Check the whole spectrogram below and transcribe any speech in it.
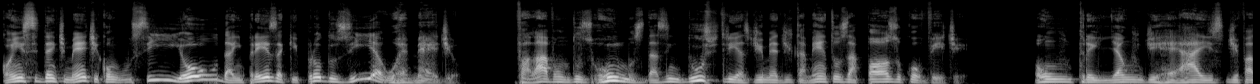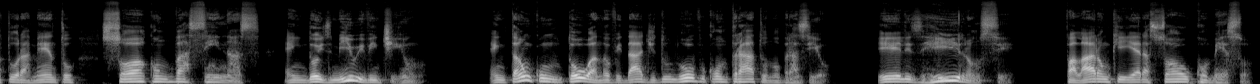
coincidentemente com o CEO da empresa que produzia o remédio. Falavam dos rumos das indústrias de medicamentos após o Covid. Um trilhão de reais de faturamento só com vacinas em 2021. Então contou a novidade do novo contrato no Brasil. Eles riram-se. Falaram que era só o começo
